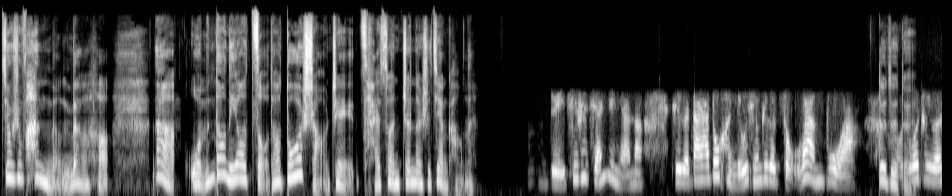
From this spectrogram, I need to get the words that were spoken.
就是万能的哈。那我们到底要走到多少，这才算真的是健康呢？嗯，对，其实前几年呢，这个大家都很流行这个走万步啊。对对对，好多这个，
